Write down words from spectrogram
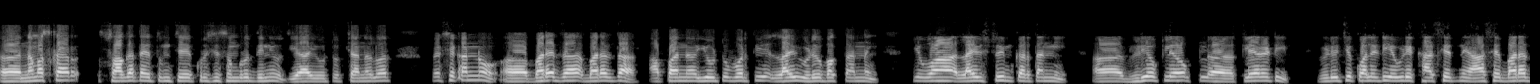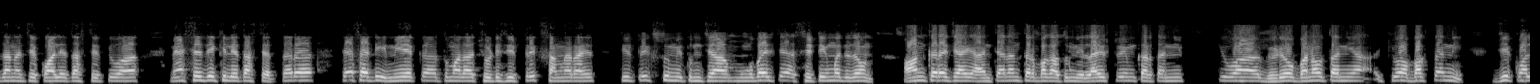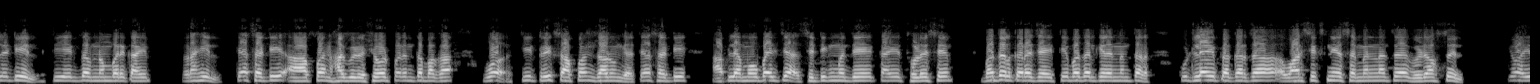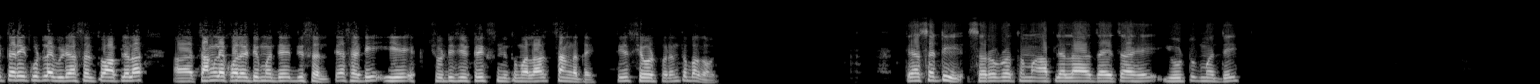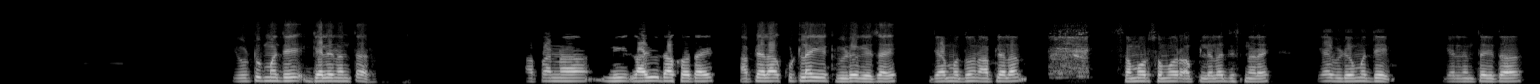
नमस्कार स्वागत आहे तुमचे कृषी समृद्धी न्यूज या युट्यूब चॅनलवर प्रेक्षकांनो बऱ्याच बऱ्याचदा बऱ्याचदा आपण युट्यूब वरती लाईव्ह व्हिडिओ बघताना किंवा लाईव्ह स्ट्रीम करताना व्हिडिओ क्लिअरिटी व्हिडिओची क्वालिटी एवढी खास येत नाही. असे बऱ्याच जणांचे कॉल येत असतात किंवा मेसेज देखील येत असतात. तर त्यासाठी मी एक तुम्हाला छोटीशी ट्रिक सांगणार आहे. ती ट्रिक्स तुम्ही तुमच्या मोबाईलच्या सेटिंगमध्ये जाऊन ऑन करायची आहे. आणि त्यानंतर बघा तुम्ही लाईव्ह स्ट्रीम करताना किंवा व्हिडिओ बनवताना किंवा बघताना जी क्वालिटी येईल ती एकदम नंबर एक आहे राहील. त्यासाठी आपण हा व्हिडिओ शेवटपर्यंत बघा व ती ट्रिक्स आपण जाणून घ्या. त्यासाठी आपल्या मोबाईलच्या सेटिंगमध्ये काही थोडेसे बदल करायचे आहे ते बदल केल्यानंतर कुठल्याही प्रकारचा वार्षिक स्नेह संमेलनाचा व्हिडिओ असेल किंवा इतरही कुठला व्हिडिओ असेल तो आपल्याला चांगल्या क्वालिटीमध्ये दिसेल. त्यासाठी ही एक छोटीशी ट्रिक्स मी तुम्हाला सांगत आहे. ती शेवटपर्यंत बघावी. त्यासाठी सर्वप्रथम आपल्याला जायचं आहे यूट्यूबमध्ये. यूट्यूबमध्ये गेल्यानंतर आपण मी लाईव्ह दाखवत आहे. आपल्याला कुठलाही एक व्हिडिओ घ्यायचा आहे ज्यामधून आपल्याला समोर समोर आपल्याला दिसणार आहे. या व्हिडिओमध्ये गेल्यानंतर इथं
